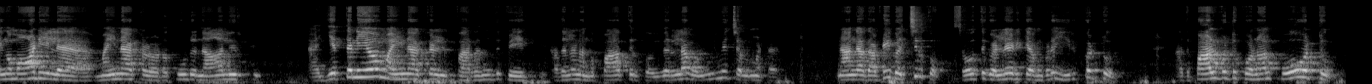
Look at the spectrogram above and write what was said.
எங்க மாடியில மைனாக்களோட கூடு நாலு இருக்கு. எத்தனையோ மைனாக்கள் பறந்து போயிருக்கு. அதெல்லாம் நாங்க பார்த்துருக்கோம். இவரெல்லாம் ஒண்ணுமே சொல்ல மாட்டாரு. நாங்க அதை அப்படியே வச்சிருக்கோம். சோத்துக்கு வெள்ளை அடிக்காம கூட இருக்கட்டும். அது பால் போட்டு போனால் போகட்டும்.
